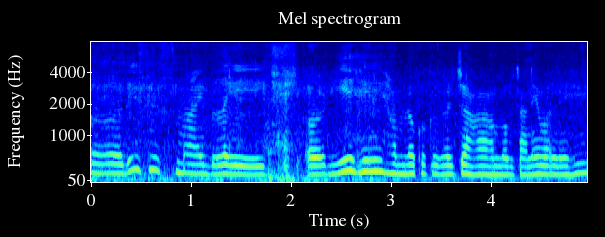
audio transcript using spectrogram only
दिस इज़ माई विलेज और ये है हम लोगों का घर जहाँ हम लोग जाने वाले हैं।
